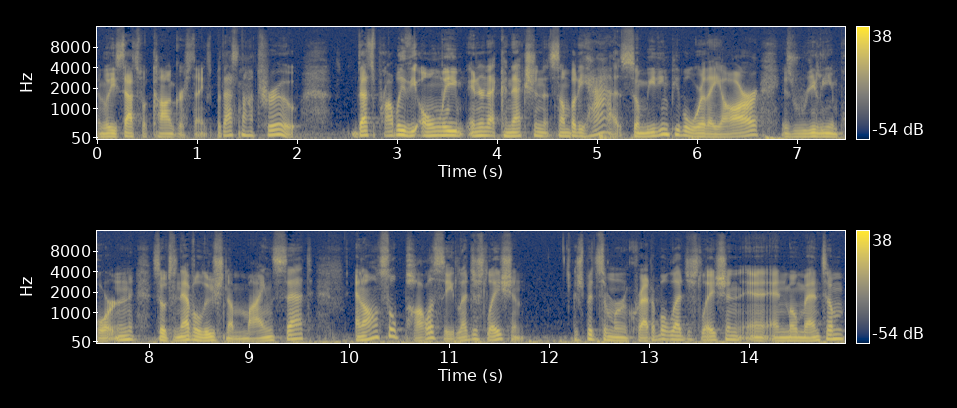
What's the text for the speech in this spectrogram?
At least that's what Congress thinks. But that's not true. That's probably the only internet connection that somebody has. So meeting people where they are is really important. So it's an evolution of mindset and also policy, legislation. There's been some incredible legislation and, and momentum.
